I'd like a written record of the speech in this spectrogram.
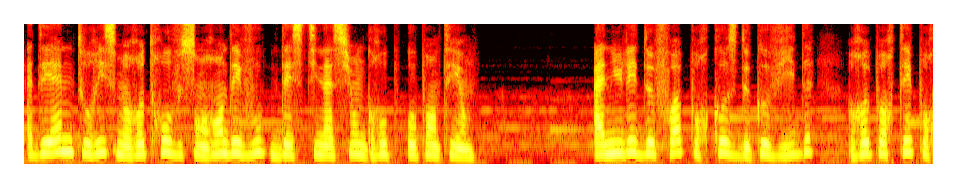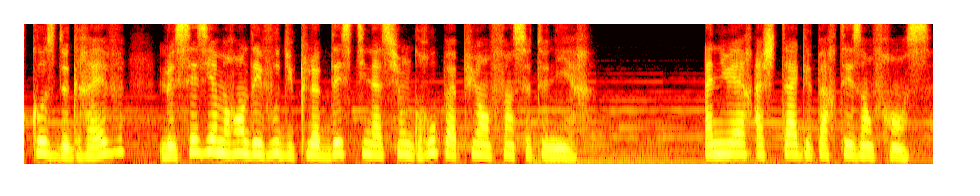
ADN Tourisme retrouve son rendez-vous Destination Groupe au Panthéon. Annulé deux fois pour cause de Covid, reporté pour cause de grève, le 16e rendez-vous du club Destination Groupe a pu enfin se tenir. Annuaire hashtag Partez en France.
